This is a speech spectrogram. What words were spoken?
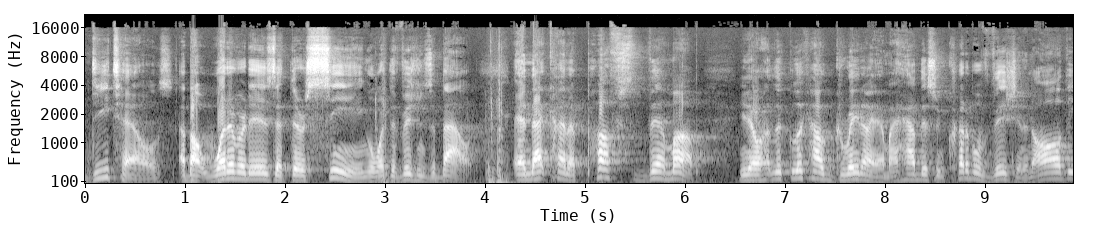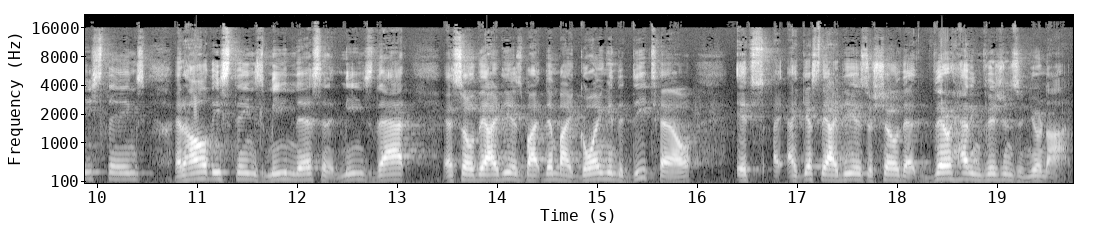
details about whatever it is that they're seeing or what the vision's about. And that kind of puffs them up you know, look, look how great I am. I have this incredible vision, and all these things, and all these things mean this, and it means that. And so the idea is by then by going into detail, it's I, I guess the idea is to show that they're having visions and you're not.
